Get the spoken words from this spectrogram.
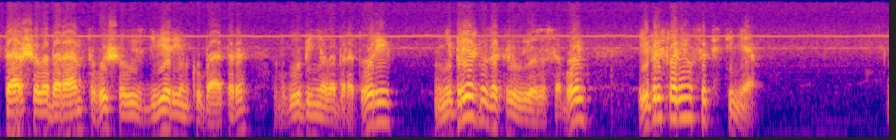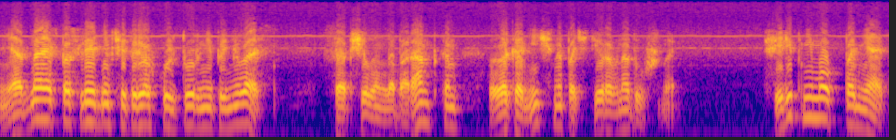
Старший лаборант вышел из двери инкубатора в глубине лаборатории, небрежно закрыл ее за собой и прислонился к стене. «Ни одна из последних четырех культур не принялась», — сообщил он лаборанткам, лаконично, почти равнодушно. Филипп не мог понять,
